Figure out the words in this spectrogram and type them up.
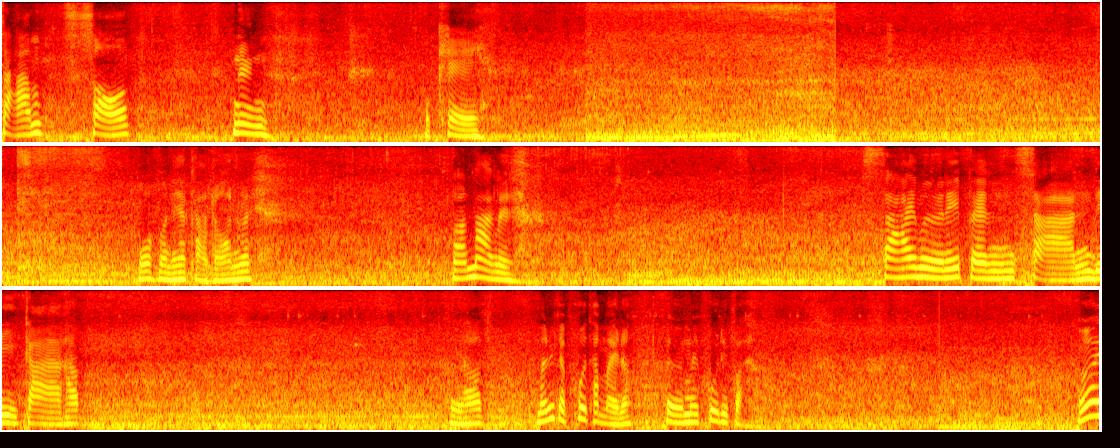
สามสองหนึ่งโอเค โอ้วันนี้อากาศร้อนเว้ยร้อนมากเลย ซ้ายมือนี้เป็นสารดีกาครับ แล้วไม่รู้จะพูดทำไมเนาะเออ ไม่พูดดีกว่า เฮ้ย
